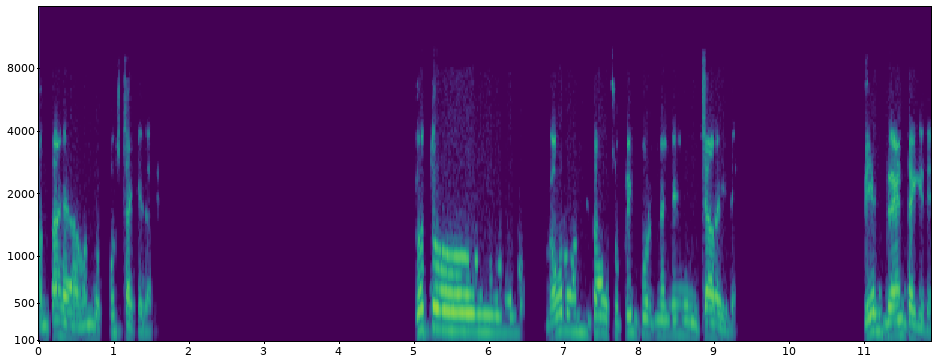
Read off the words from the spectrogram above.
ಅಂತ ಒಂದು ಪೋಸ್ಟ್ ಹಾಕಿದ್ದಾರೆ. ಇವತ್ತು ಗೌರವಾನ್ವಿತ ಸುಪ್ರೀಂ ಕೋರ್ಟ್ನಲ್ಲಿ ವಿಚಾರ ಇದೆ. ಬೇಲ್ ಗ್ರಾಂಟ್ ಆಗಿದೆ.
